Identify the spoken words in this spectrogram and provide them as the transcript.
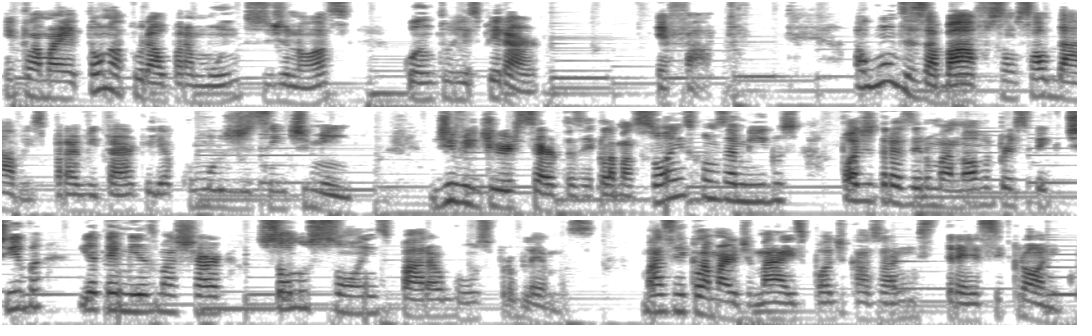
Reclamar é tão natural para muitos de nós quanto respirar. É fato. Alguns desabafos são saudáveis para evitar aquele acúmulo de sentimento Dividir certas reclamações com os amigos pode trazer uma nova perspectiva e até mesmo achar soluções para alguns problemas. Mas reclamar demais pode causar um estresse crônico,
